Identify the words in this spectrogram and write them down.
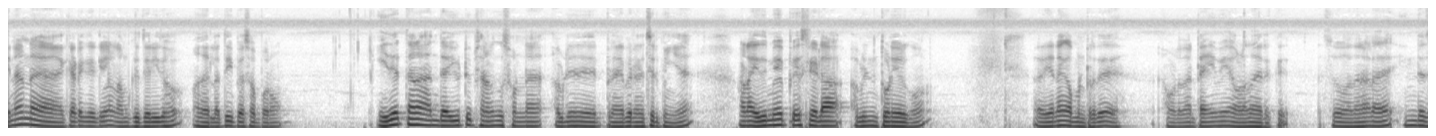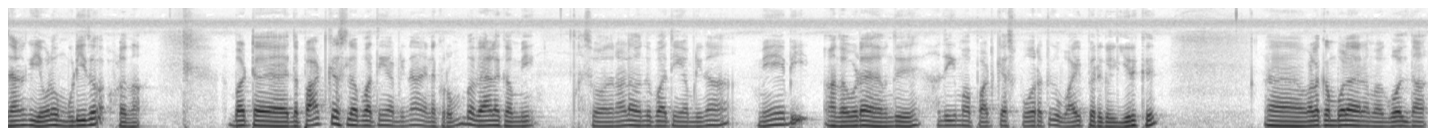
என்னென்ன கேட்டகரிக்கெலாம் நமக்கு தெரியுதோ அது எல்லாத்தையும் பேச போகிறோம் இதைத்தானே அந்த யூடியூப் சேனலுக்கு சொன்னேன் அப்படின்னு இப்போ நிறைய பேர் நினச்சிருப்பீங்க. ஆனால் எதுவுமே பேசலடா அப்படின்னு தோணியிருக்கும். அது என்னங்க பண்ணுறது அவ்வளோதான் டைமே அவ்வளோதான் இருக்குது ஸோ அதனால் இந்த சேனலுக்கு எவ்வளோ முடியுதோ அவ்வளோதான் பட் இந்த பாட்காஸ்ட்டில் பார்த்தீங்க அப்படின்னா எனக்கு ரொம்ப வேலை கம்மி. ஸோ அதனால் வந்து பார்த்தீங்க அப்படின்னா மேபி அதை விட வந்து அதிகமாக பாட்காஸ்ட் போகிறதுக்கு வாய்ப்புகள் இருக்குது வழக்கம் போல் நம்ம கோல் தான்.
